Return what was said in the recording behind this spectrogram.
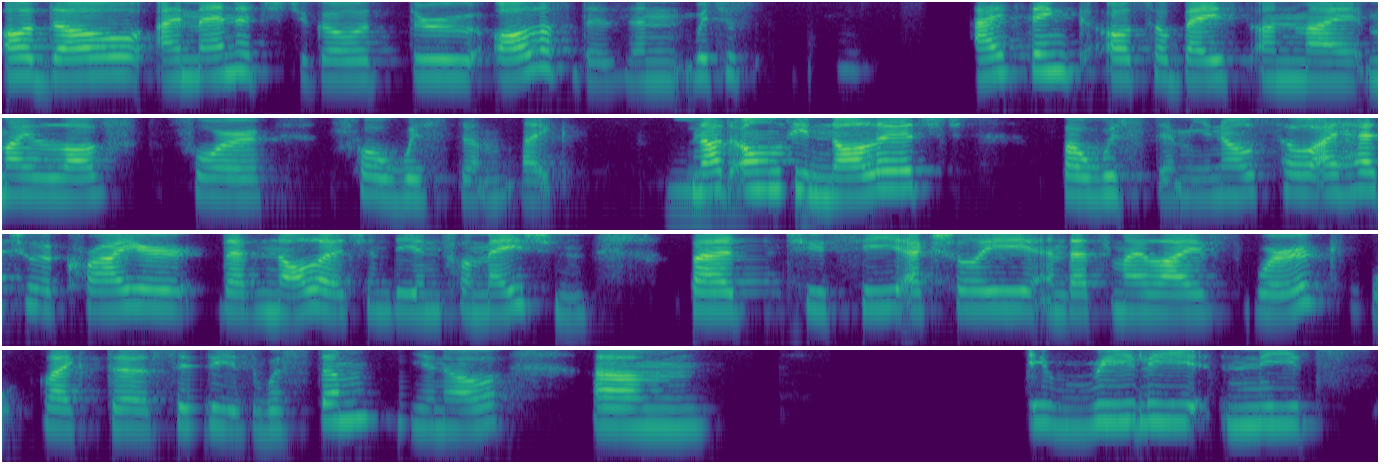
although I managed to go through all of this, and which is, I think, also based on my my love for for wisdom, like mm. not only knowledge but wisdom, you know. So I had to acquire that knowledge and the information, but to see actually, and that's my life's work, like the Siddhi is wisdom, you know. Um, it really needs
